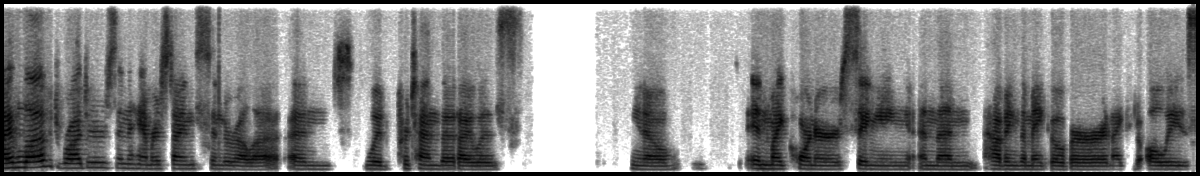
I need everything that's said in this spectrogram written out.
I loved Rodgers and Hammerstein's Cinderella and would pretend that I was, you know, in my corner singing and then having the makeover. And I could always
